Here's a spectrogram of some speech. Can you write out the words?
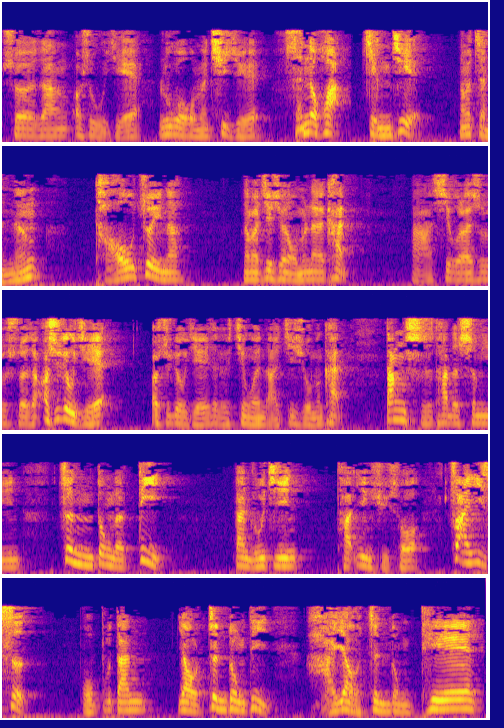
十二章二十五节。如果我们拒绝神的话警戒，那么怎能陶醉呢？那么接下来我们来看啊，希伯来书说章二十六节，二十六节这个经文啊，继续我们看，当时他的声音震动了地，但如今他应许说，再一次，我不单要震动地，还要震动天。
